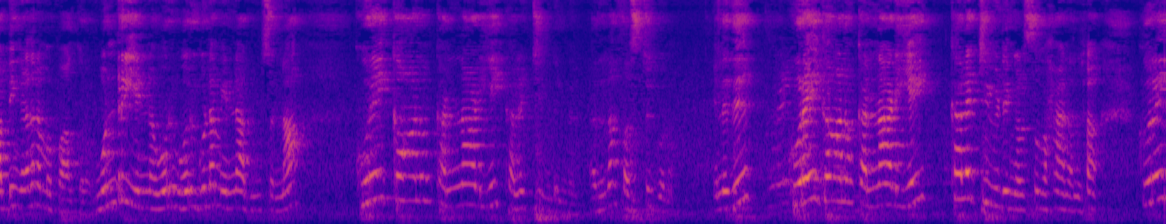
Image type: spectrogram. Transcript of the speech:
அப்படிங்கறத நம்ம பார்க்கிறோம். ஒன்று என்ன ஒரு ஒரு குணம் என்ன அப்படின்னு சொன்னா குறை காணும் கண்ணாடியை கலற்றி விடுங்கள். அதுதான் ஃபர்ஸ்ட் குணம். என்னது? குறை காணும் கண்ணாடியை கலற்றி விடுங்கள் சுபஹானல்லா. குறை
